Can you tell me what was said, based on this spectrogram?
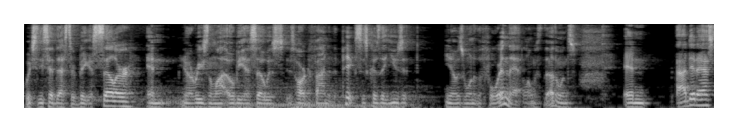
which he said that's their biggest seller, and you know, a reason why OBSO is is hard to find in the picks is because they use it, you know, as one of the four in that, along with the other ones, and I did ask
